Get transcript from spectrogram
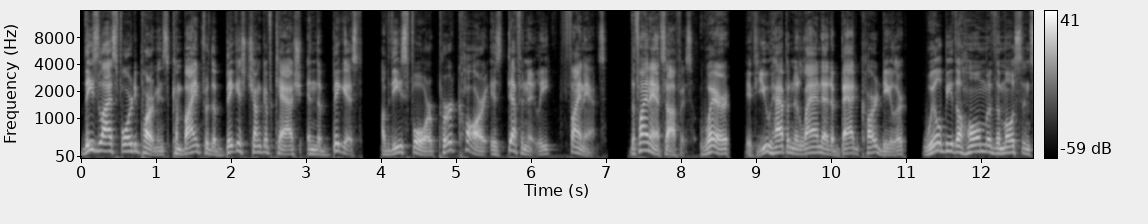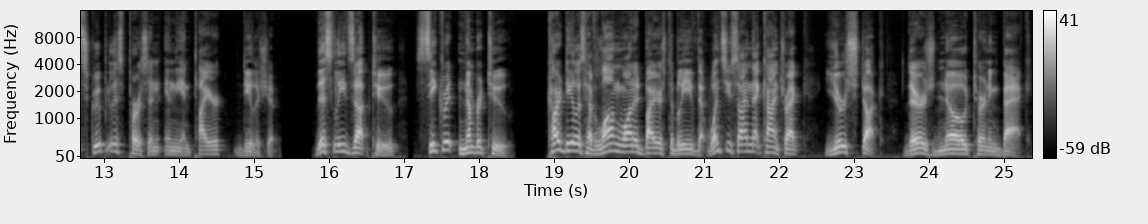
These last four departments combine for the biggest chunk of cash, and the biggest of these four per car is definitely finance. The finance office, where, if you happen to land at a bad car dealer, will be the home of the most unscrupulous person in the entire dealership. This leads up to secret number two. Car dealers have long wanted buyers to believe that once you sign that contract, you're stuck. There's no turning back.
